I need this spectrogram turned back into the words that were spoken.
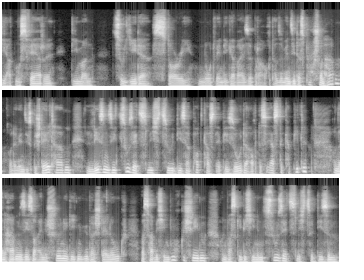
die Atmosphäre, die man zu jeder Story notwendigerweise braucht. Also wenn Sie das Buch schon haben oder wenn Sie es bestellt haben, lesen Sie zusätzlich zu dieser Podcast-Episode auch das erste Kapitel und dann haben Sie so eine schöne Gegenüberstellung, was habe ich im Buch geschrieben und was gebe ich Ihnen zusätzlich zu diesem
